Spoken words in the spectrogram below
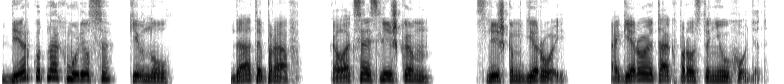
Беркут нахмурился, кивнул. Да, ты прав. Калаксай слишком... слишком герой. А герои так просто не уходят.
